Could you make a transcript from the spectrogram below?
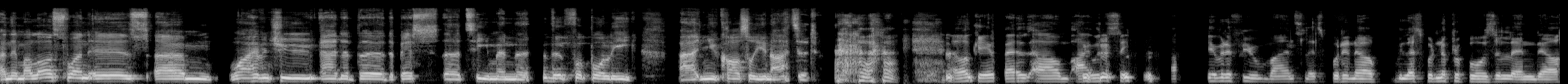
And then my last one is um, why haven't you added the the best uh, team in the, the football league, uh, Newcastle United? okay, well, um, I would say uh, give it a few months. Let's put in a let's put in a proposal, and uh,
